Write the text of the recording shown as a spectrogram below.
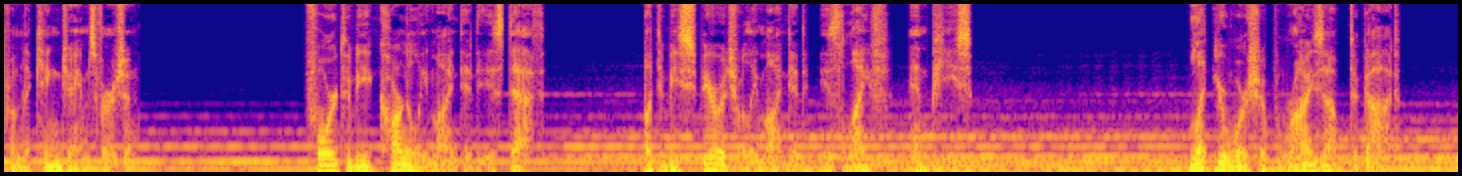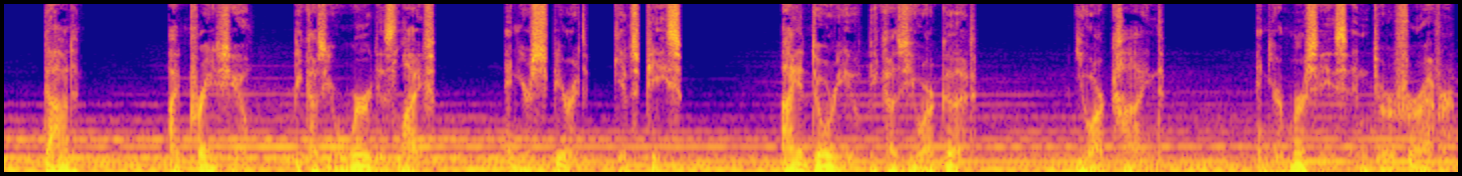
from the King James Version. For to be carnally minded is death, but to be spiritually minded is life and peace. Let your worship rise up to God. God, I praise you because your word is life and your spirit gives peace. I adore you because you are good, you are kind, and your mercies endure forever.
